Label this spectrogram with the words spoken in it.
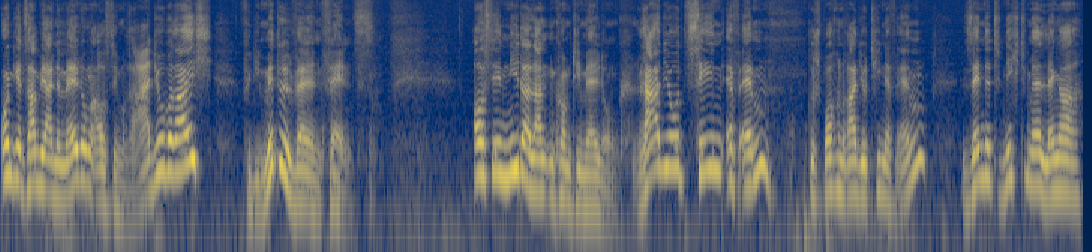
Und jetzt haben wir eine Meldung aus dem Radiobereich für die Mittelwellenfans. Aus den Niederlanden kommt die Meldung. Radio 10 FM, gesprochen Radio 10 FM, sendet nicht mehr länger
